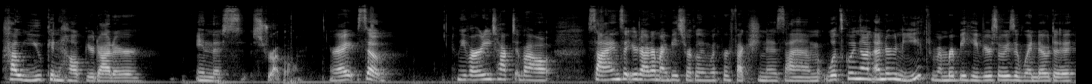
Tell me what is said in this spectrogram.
how you can help your daughter in this struggle. All right. So We've already talked about signs that your daughter might be struggling with perfectionism. What's going on underneath? Remember, behavior is always a window to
